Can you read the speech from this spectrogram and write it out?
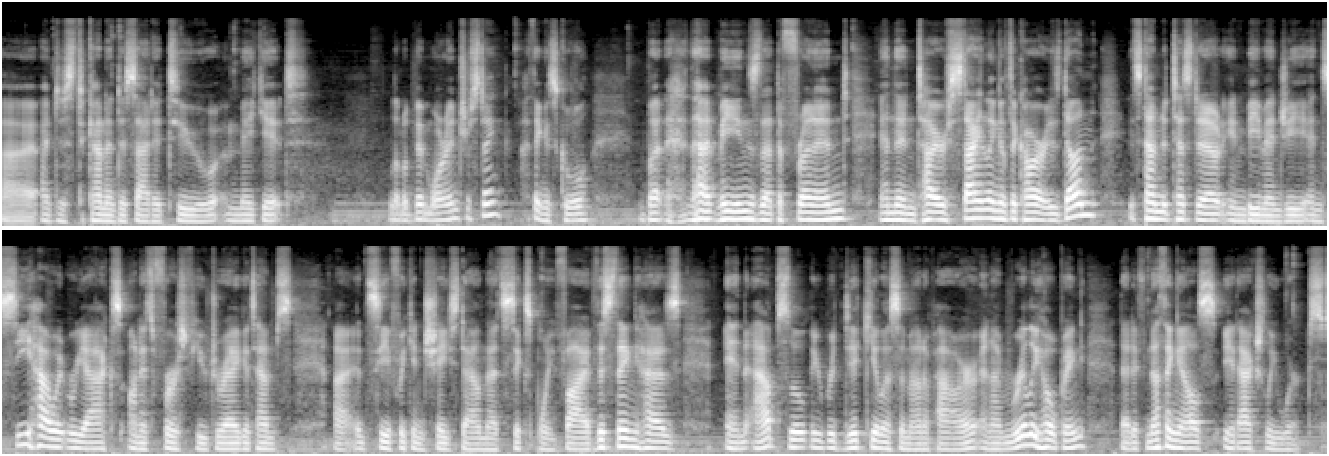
Uh, I just kind of decided to make it a little bit more interesting. I think it's cool but that means that the front end and the entire styling of the car is done. It's time to test it out in BeamNG and see how it reacts on its first few drag attempts uh, and see if we can chase down that 6.5. This thing has an absolutely ridiculous amount of power and I'm really hoping that if nothing else, it actually works.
